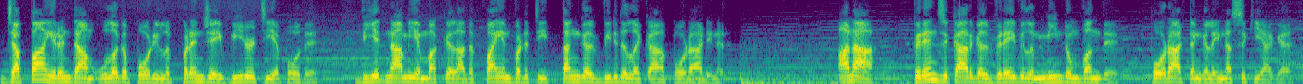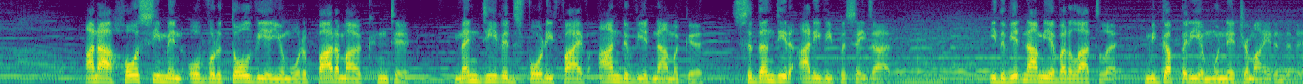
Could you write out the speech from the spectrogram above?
ஜப்பான் இரண்டாம் உலக போரில் பிரெஞ்சை வீழ்த்திய போது வியட்நாமிய மக்கள் அதை பயன்படுத்தி தங்கள் விடுதலைக்காக போராடினர். ஆனா பிரெஞ்சுக்கார்கள் விரைவில் மீண்டும் வந்து போராட்டங்களை நசுக்கியாக. ஆனா ஹோசிமின் ஒவ்வொரு தோல்வியையும் ஒரு பாடமாக கண்டு மென்டிவிட்ஸ் 45 ஆண்டு வியட்நாமுக்கு சுதந்திர அறிவிப்பு செய்தார். இது வியட்நாமிய வரலாற்றுல மிகப்பெரிய முன்னேற்றமா இருந்தது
